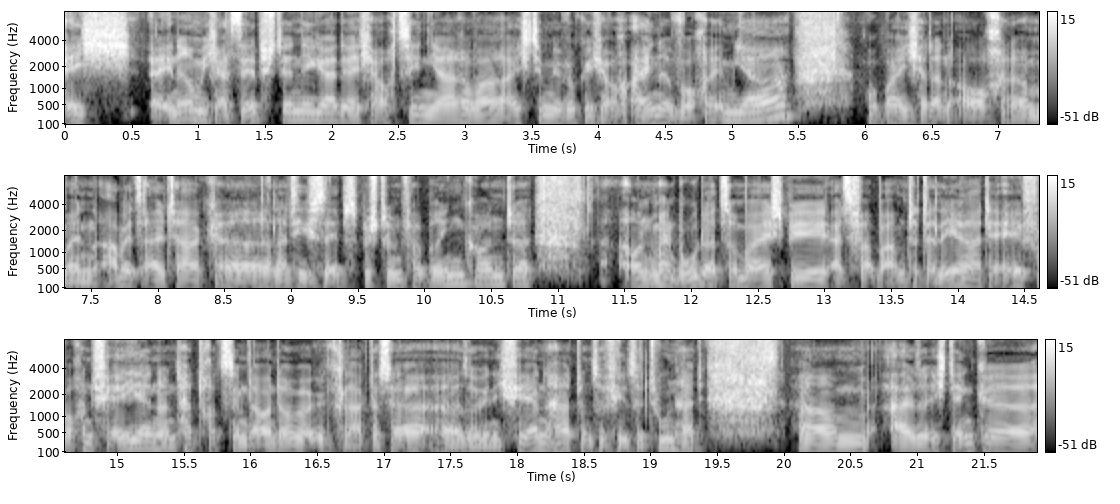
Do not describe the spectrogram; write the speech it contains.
ich erinnere mich als Selbstständiger, der ich ja auch zehn Jahre war, reichte mir wirklich auch eine Woche im Jahr, wobei ich ja dann auch äh, meinen Arbeitsalltag äh, relativ selbstbestimmt verbringen konnte. Und mein Bruder zum Beispiel als verbeamteter Lehrer hat ja elf Wochen Ferien und hat trotzdem dauernd darüber geklagt, dass er äh, so wenig Ferien hat und so viel zu tun hat. Ähm, also ich denke,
